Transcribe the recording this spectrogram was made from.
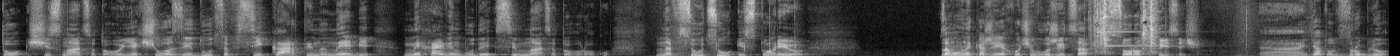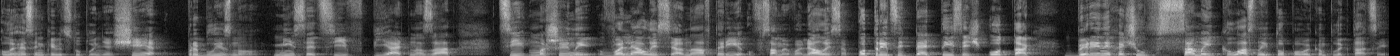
то 16-го. Якщо зійдуться всі карти на небі, нехай він буде 17-го року. На всю цю історію замовник каже, я хочу вложитися 40 тисяч. Е, я тут зроблю легесеньке відступлення. Ще приблизно місяців 5 назад ці машини валялися на авторі, саме валялися по 35 тисяч. Отак. Бери не хочу в самій класній топовій комплектації.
